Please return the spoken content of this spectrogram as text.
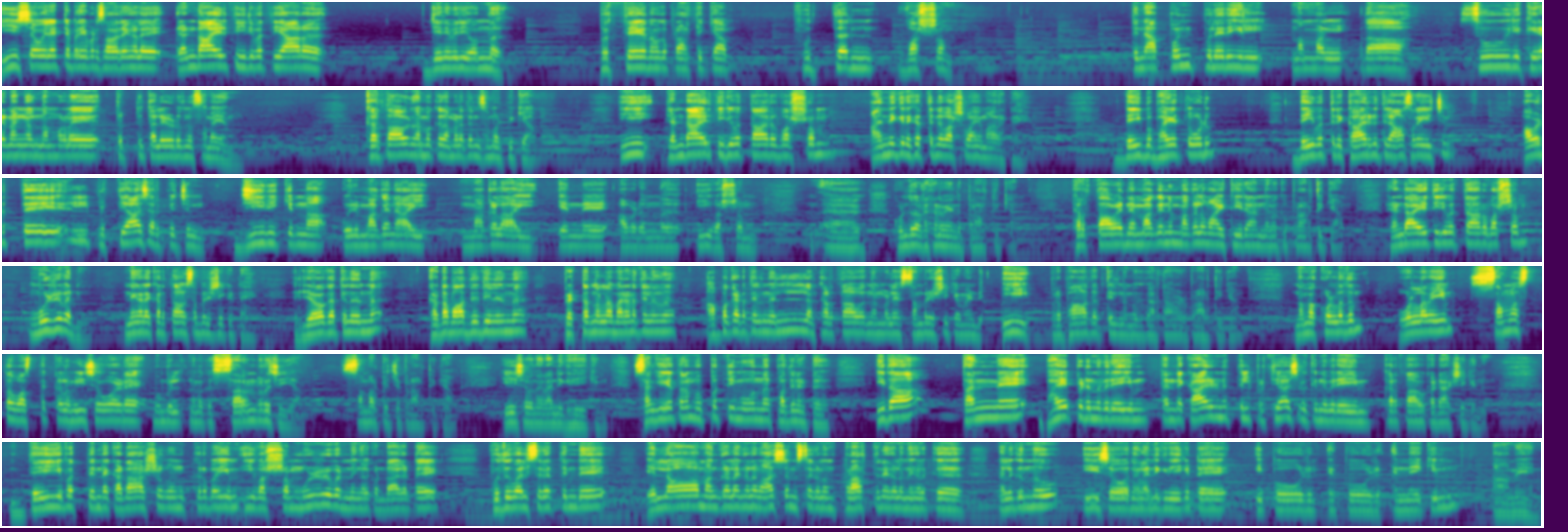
ഈശോയിലേറ്റ പ്രിയപ്പെട്ട സഹോദരങ്ങളെ രണ്ടായിരത്തി ഇരുപത്തിയാറ് ജനുവരി ഒന്ന് പ്രത്യേകം നമുക്ക് പ്രാർത്ഥിക്കാം. പുത്തൻ വർഷം. പിന്നെ ആ പൊൻപുലരിയിൽ നമ്മൾ ഇതാ സൂര്യകിരണങ്ങൾ നമ്മളെ തൊട്ട് തലയിടുന്ന സമയം. കർത്താവിന് നമുക്ക് നമ്മളെ തന്നെ സമർപ്പിക്കാം. ഈ രണ്ടായിരത്തി ഇരുപത്തി വർഷം അനുഗ്രഹത്തിന്റെ വർഷമായി മാറട്ടെ. ദൈവഭയത്തോടും ദൈവത്തിന്റെ കാരണത്തിൽ ആശ്രയിച്ചും അവിടുത്തെ പ്രത്യാശ അർപ്പിച്ചും ജീവിക്കുന്ന ഒരു മകനായി മകളായി എന്നെ അവിടുന്ന് ഈ വർഷം കൊണ്ടു നടക്കണമെന്ന് പ്രാർത്ഥിക്കാം. കർത്താവിന്റെ മകനും മകളുമായി തീരാൻ നമുക്ക് പ്രാർത്ഥിക്കാം. രണ്ടായിരത്തി ഇരുപത്തി വർഷം മുഴുവൻ നിങ്ങളെ കർത്താവ് സംരക്ഷിക്കട്ടെ. രോഗത്തിൽ നിന്ന് കടബാധ്യതയിൽ നിന്ന് പെട്ടെന്നുള്ള മരണത്തിൽ നിന്ന് അപകടത്തിൽ നിന്നെല്ലാം കർത്താവ് നമ്മളെ സംരക്ഷിക്കാൻ വേണ്ടി ഈ പ്രഭാതത്തിൽ നമുക്ക് കർത്താവിനോട് പ്രാർത്ഥിക്കാം. നമുക്കുള്ളതും ഉള്ളവയും സമസ്ത വസ്തുക്കളും ഈശോയുടെ മുമ്പിൽ നമുക്ക് സറണ്ടർ ചെയ്യാം. സമർപ്പിച്ച് പ്രാർത്ഥിക്കാം. ഈശോ നിങ്ങൾ അനുഗ്രഹിക്കും. സങ്കീർത്തനം മുപ്പത്തി മൂന്ന് പതിനെട്ട്. ഇതാ തന്നെ ഭയപ്പെടുന്നവരെയും തന്റെ കാരുണ്യത്തിൽ പ്രത്യാശ വെക്കുന്നവരെയും കർത്താവ് കടാക്ഷിക്കുന്നു. ദൈവത്തിന്റെ കടാക്ഷവും കൃപയും ഈ വർഷം മുഴുവൻ നിങ്ങൾക്കുണ്ടാകട്ടെ. പുതുവത്സരത്തിന്റെ എല്ലാ മംഗളങ്ങളും ആശംസകളും പ്രാർത്ഥനകളും നിങ്ങൾക്ക് നൽകുന്നു. ഈശോ നിങ്ങൾ അനുഗ്രഹിക്കട്ടെ. ഇപ്പോഴും എപ്പോഴും എന്നേക്കും. ആമേൻ.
